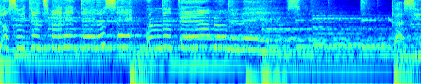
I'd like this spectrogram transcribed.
Yo soy transparente, lo sé, cuando te hablo me ves. Casi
